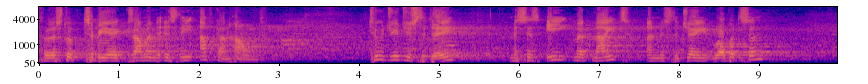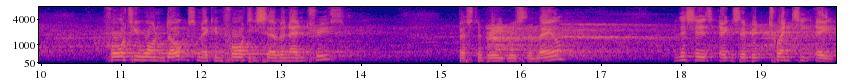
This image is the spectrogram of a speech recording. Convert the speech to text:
First up to be examined is the Afghan hound. Two judges today, Mrs. E. McKnight and Mr. J. Robertson. 41 dogs making 47 entries. Best of breed was the male. And this is exhibit 28.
